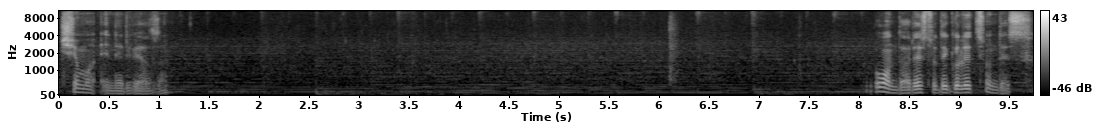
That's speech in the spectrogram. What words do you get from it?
Ce mă enervează? Bun, dar restul de găleți unde -s?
